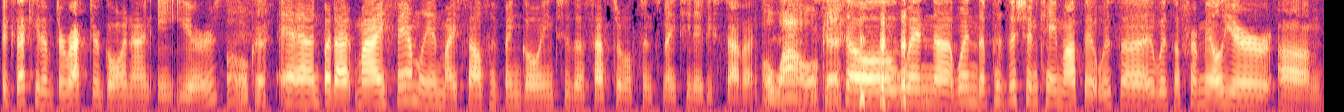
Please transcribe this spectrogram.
executive director going on eight years. Oh, okay. And but I, my family and myself have been going to the festival since 1987. Oh, wow. Okay. So when uh, when the position came up, it was a it was a familiar um,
